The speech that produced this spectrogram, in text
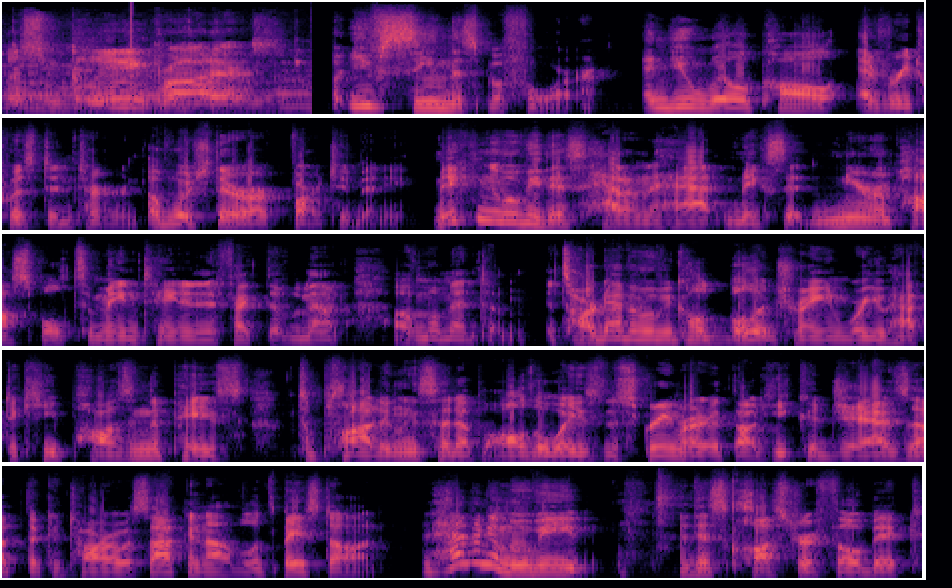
there's some cleaning products. But you've seen this before, and you will call every twist and turn, of which there are far too many. Making a movie this hat on a hat makes it near impossible to maintain an effective amount of momentum. It's hard to have a movie called Bullet Train where you have to keep pausing the pace to ploddingly set up all the ways the screenwriter thought he could jazz up the Kotaro Isaka novel it's based on. And having a movie this claustrophobic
